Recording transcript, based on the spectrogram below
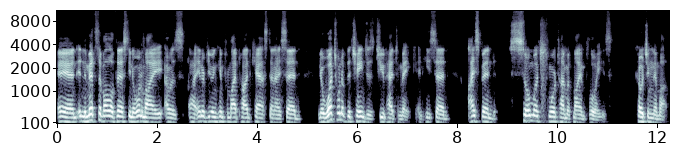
And in the midst of all of this, you know, one of my, I was uh, interviewing him for my podcast, and I said, you know, what's one of the changes that you've had to make? And he said, I spend so much more time with my employees, coaching them up.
